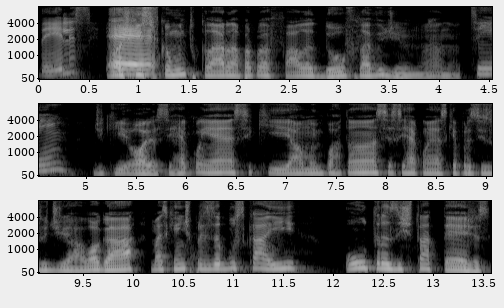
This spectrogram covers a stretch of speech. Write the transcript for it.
deles. Eu é... acho que isso fica muito claro na própria fala do Flávio Dino, não é, Ana? Sim. De que, olha, se reconhece que há uma importância, se reconhece que é preciso dialogar, mas que a gente precisa buscar aí outras estratégias.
